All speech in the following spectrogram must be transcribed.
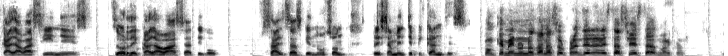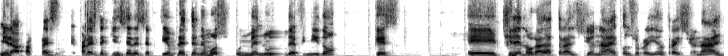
calabacines, flor de calabaza, digo, salsas que no son precisamente picantes. ¿Con qué menú nos van a sorprender en estas fiestas, Marco? Mira, para este, para este 15 de septiembre tenemos un menú definido que es eh, chile nogada tradicional con su relleno tradicional,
